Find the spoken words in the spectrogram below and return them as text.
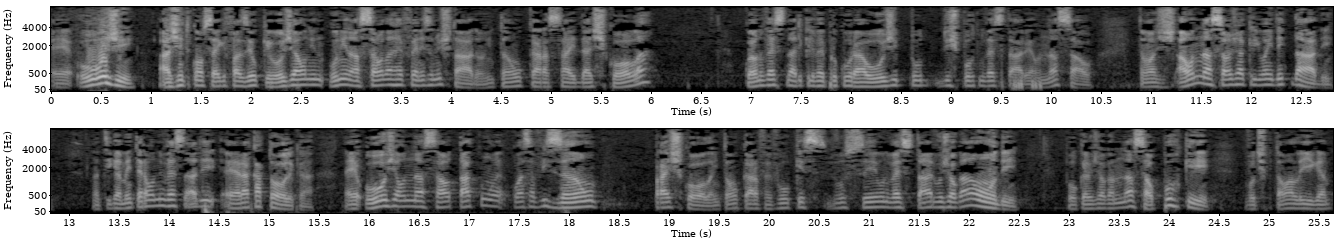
É, hoje, a gente consegue fazer o quê? Hoje a Uni- Uninasal ela é referência no estado. Então, o cara sai da escola, qual é a universidade que ele vai procurar hoje para o desporto universitário? É a Uninasal. Então, a, a Uninasal já criou uma identidade. Antigamente era a universidade, era católica. É, hoje a Uninasal está com, com essa visão para a escola. Então o cara fala, vou que você universitário, vou jogar onde? Pô, eu quero jogar no Nassau. Por quê? Vou disputar uma liga,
